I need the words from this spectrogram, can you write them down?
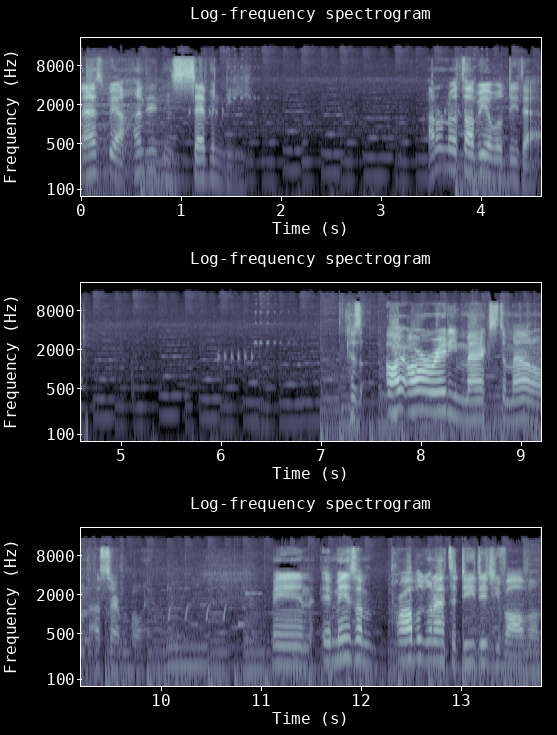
That has to be 170. I don't know if I'll be able to do that. Because I already maxed him out on a certain point. I mean, it means I'm probably going to have to de-digivolve him.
